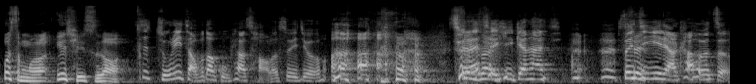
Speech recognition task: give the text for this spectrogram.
为什么？因为其实哦，是主力找不到股票炒了，所以就吹来吹去跟他 生技医疗靠喝者。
